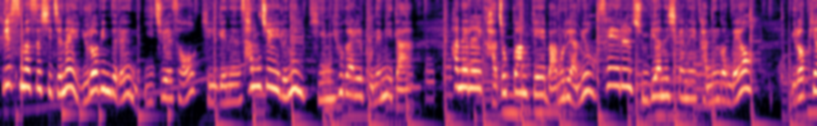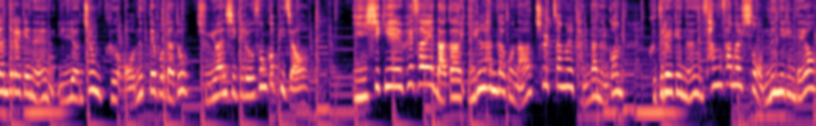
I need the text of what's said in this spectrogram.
크리스마스 시즌에 유럽인들은 2주에서 길게는 3주에 이르는 긴 휴가를 보냅니다. 한 해를 가족과 함께 마무리하며 새해를 준비하는 시간을 갖는 건데요. 유러피안들에게는 1년 중 그 어느 때보다도 중요한 시기로 손꼽히죠. 이 시기에 회사에 나가 일을 한다거나 출장을 간다는 건 그들에게는 상상할 수 없는 일인데요.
